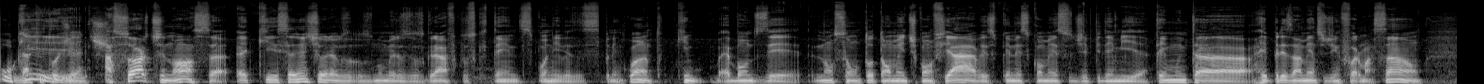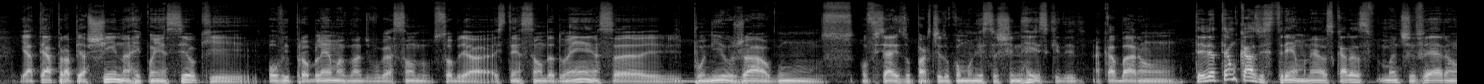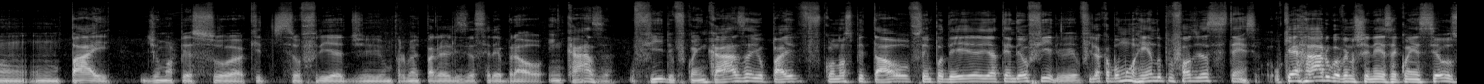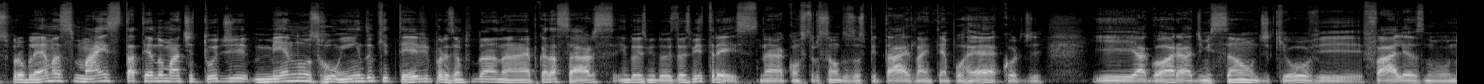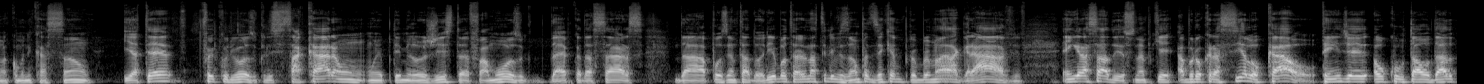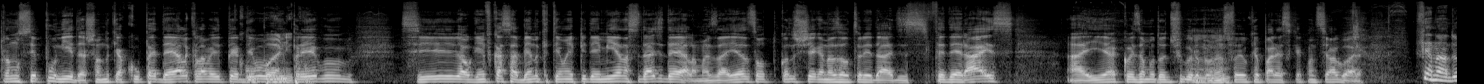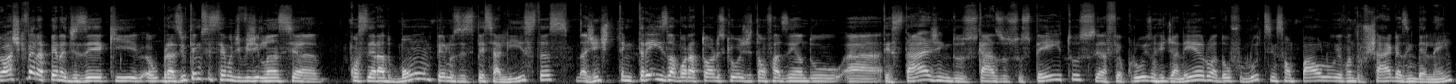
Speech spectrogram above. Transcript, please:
O daqui que por diante. A sorte nossa é que se a gente olhar os, os números e os gráficos que tem disponíveis por enquanto, que é bom dizer, não são totalmente confiáveis, porque nesse começo de epidemia tem muita represamento de informação. E até a própria China reconheceu que houve problemas na divulgação sobre a extensão da doença e puniu já alguns oficiais do Partido Comunista Chinês que acabaram. Teve até um caso extremo, né? Os caras mantiveram um pai de uma pessoa que sofria de um problema de paralisia cerebral em casa. O filho ficou em casa e o pai ficou no hospital sem poder ir atender o filho. E o filho acabou morrendo por falta de assistência. O que é raro, o governo chinês reconheceu os problemas, mas está tendo uma atitude menos ruim do que teve, por exemplo, na época da SARS, em 2002, 2003. Né? A construção dos hospitais lá em tempo recorde. E agora a admissão de que houve falhas no- na comunicação. E até foi curioso que eles sacaram um epidemiologista famoso da época da SARS, da aposentadoria, e botaram na televisão para dizer que o problema era grave. É engraçado isso, né? Porque a burocracia local tende a ocultar o dado para não ser punida, achando que a culpa é dela, que ela vai perder Com o pânico. emprego se alguém ficar sabendo que tem uma epidemia na cidade dela. Mas aí, as quando chega nas autoridades federais, aí a coisa mudou de figura. Pelo menos foi o que parece que aconteceu agora. Fernando, eu acho que vale a pena dizer que o Brasil tem um sistema de vigilância considerado bom pelos especialistas. A gente tem três laboratórios que hoje estão fazendo a testagem dos casos suspeitos: a Fiocruz no Rio de Janeiro, Adolfo Lutz em São Paulo, Evandro Chagas em Belém.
